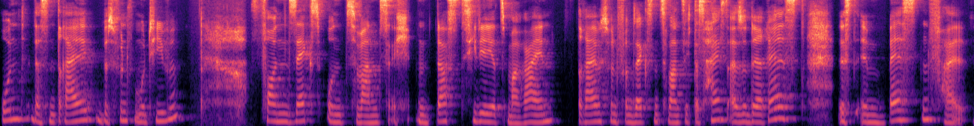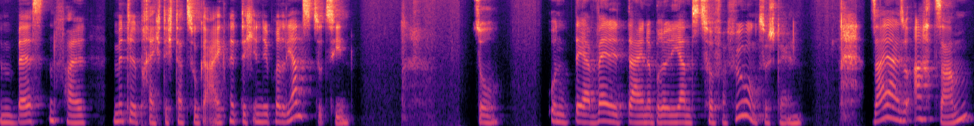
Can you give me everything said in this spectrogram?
Und das sind drei bis fünf Motive von 26. Und das zieh dir jetzt mal rein. 3 bis 5 von 26. Das heißt also, der Rest ist im besten Fall, im besten Fall mittelprächtig dazu geeignet, dich in die Brillanz zu ziehen. So. Und der Welt deine Brillanz zur Verfügung zu stellen. Sei also achtsam,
